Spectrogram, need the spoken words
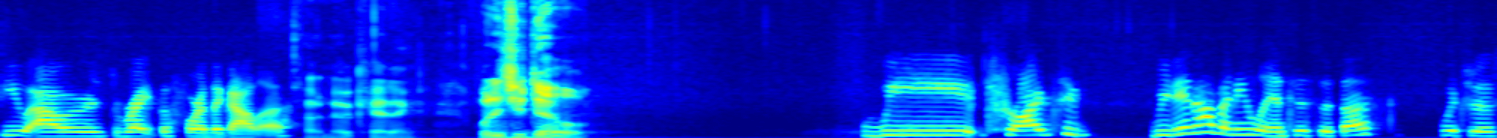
few hours right before the gala. Oh, no kidding. What did you do? we tried to we didn't have any Lantus with us which is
